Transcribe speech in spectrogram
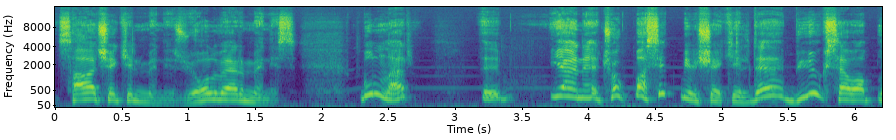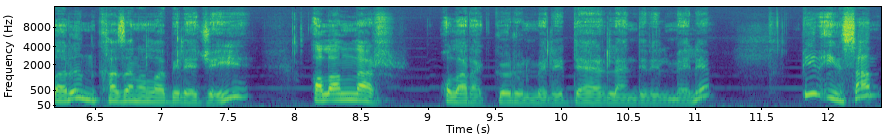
Sağa çekilmeniz, yol vermeniz. Bunlar e, yani çok basit bir şekilde büyük sevapların kazanılabileceği alanlar olarak görülmeli, değerlendirilmeli. Bir insan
